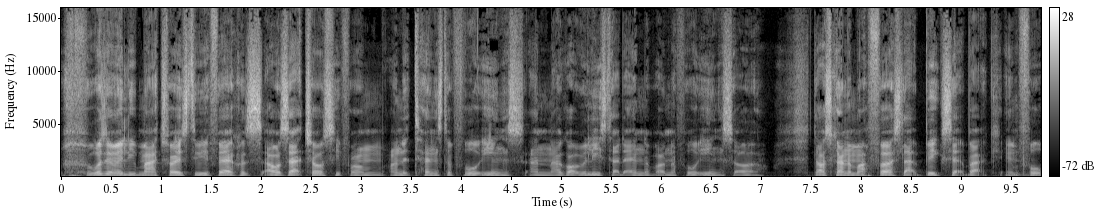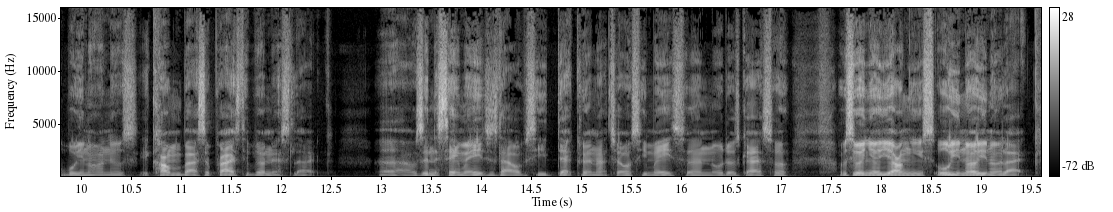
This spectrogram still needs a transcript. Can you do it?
it wasn't really my choice to be fair because I was at Chelsea from under 10s to 14s and I got released at the end of under 14 so that was kind of my first like big setback in mm. football you know and it was it come by surprise to be honest like uh, I was in the same age as that obviously Declan at Chelsea Mason all those guys. So obviously when you're young you all you know you know like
